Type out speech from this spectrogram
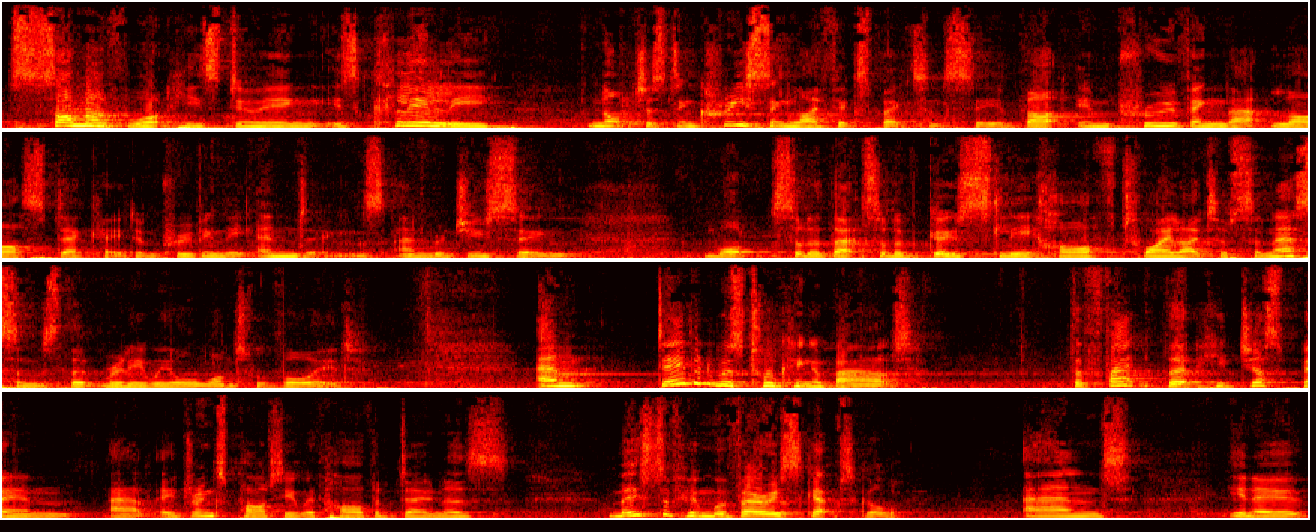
some of what he's doing is clearly not just increasing life expectancy, but improving that last decade, improving the endings, and reducing what sort of that sort of ghostly half twilight of senescence that really we all want to avoid. And David was talking about the fact that he'd just been at a drinks party with Harvard donors, most of whom were very skeptical. And, you know,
